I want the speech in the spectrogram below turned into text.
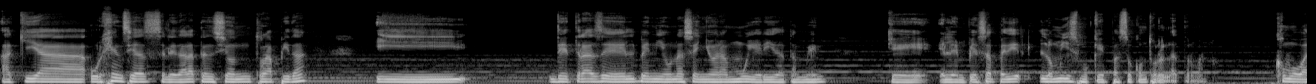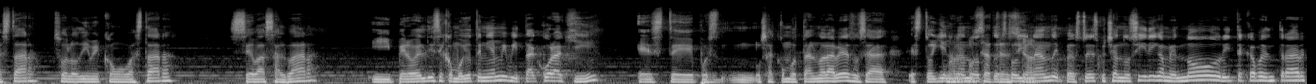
aquí a urgencias, se le da la atención rápida y detrás de él venía una señora muy herida también que él empieza a pedir lo mismo que pasó con tu relato, hermano. ¿Cómo va a estar? Solo dime cómo va a estar. Se va a salvar. Y, pero él dice, como yo tenía mi bitácora aquí, este, pues, o sea, como tal no la ves, o sea, estoy llenando, estoy llenando, y pero estoy escuchando, sí, dígame, no, ahorita acaba de entrar,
